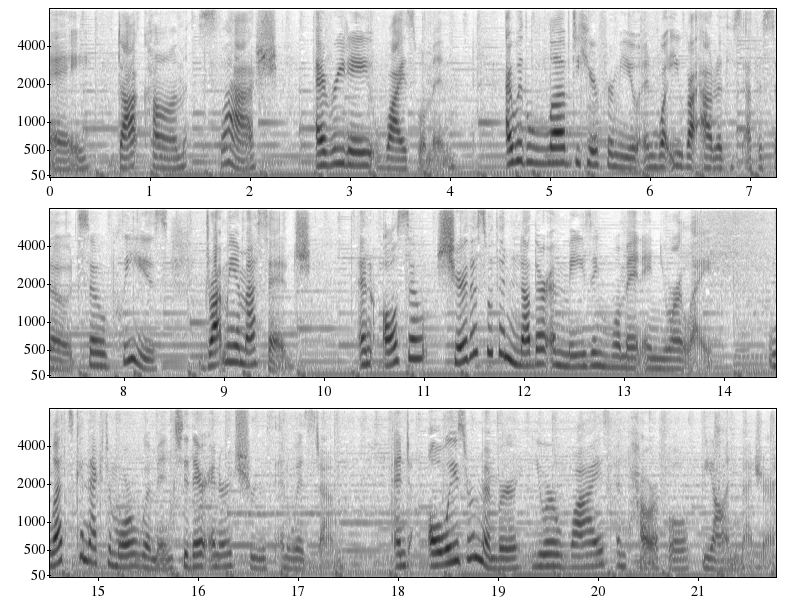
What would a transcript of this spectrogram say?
A dot com slash everyday wise woman. I would love to hear from you and what you got out of this episode, so please drop me a message. And also share this with another amazing woman in your life. Let's connect more women to their inner truth and wisdom. And always remember you are wise and powerful beyond measure.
